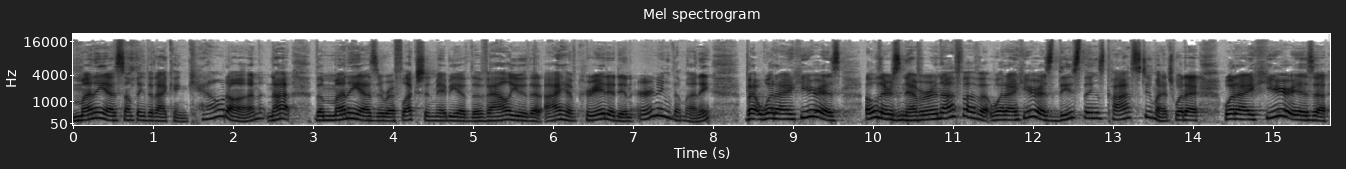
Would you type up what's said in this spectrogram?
money as something that I can count on, not the money as a reflection maybe of the value that I have created in earning the money. But what I hear is, oh, there's never enough of it. What I hear is these things cost too much. What I what I hear is, uh,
